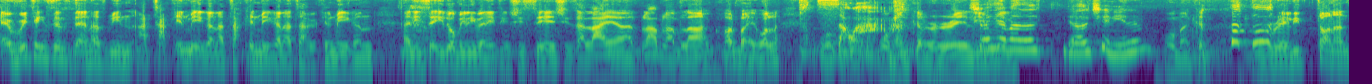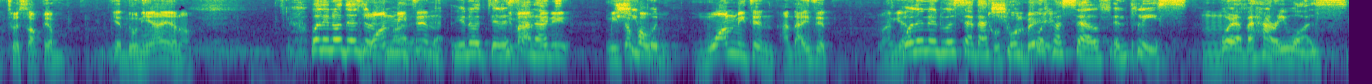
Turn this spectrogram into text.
everything since then has been attacking Meghan, attacking Meghan, attacking Meghan, and he said he don't believe anything she says. She's a liar, blah blah blah. God, by all, Sour. woman could really, Should I give a really little, you know, chinny in him? woman could really turn and twist up your your dunya, you know. Well, you know, there's a One meeting. You know, there is The man that meet up she for would one meeting, and that is it. Man, get- Well, and it was said that she put herself in place mm. wherever Harry was.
